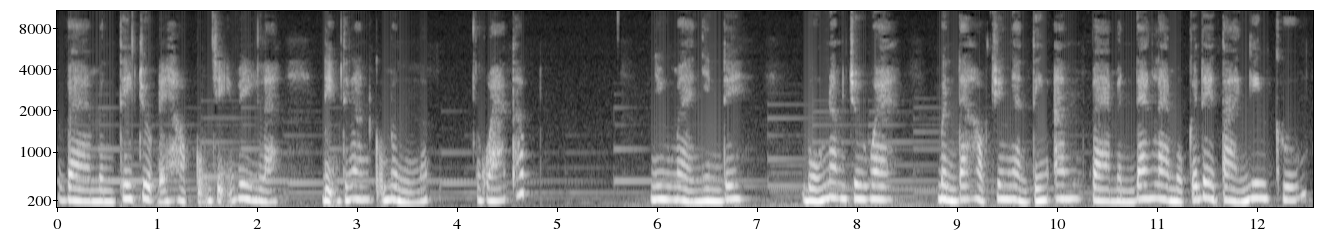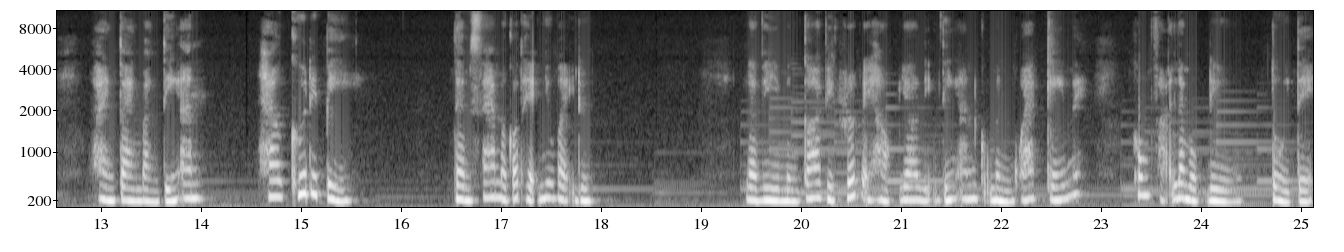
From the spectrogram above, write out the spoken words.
Và mình thi trượt đại học cũng chỉ vì là điểm tiếng anh của mình nó quá thấp. Nhưng mà nhìn đi 4 năm trôi qua mình đang học chuyên ngành tiếng Anh và mình đang làm một cái đề tài nghiên cứu hoàn toàn bằng tiếng Anh. How could it be? Làm sao mà có thể như vậy được? Là vì mình coi việc rớt đại học do điểm tiếng Anh của mình quá kém ấy Không phải là một điều tồi tệ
